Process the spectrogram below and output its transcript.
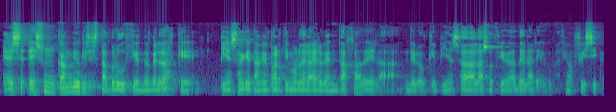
es, es, un cambio que se está produciendo. Es verdad que piensa que también partimos de la desventaja de, lo que piensa la sociedad del área de educación física.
